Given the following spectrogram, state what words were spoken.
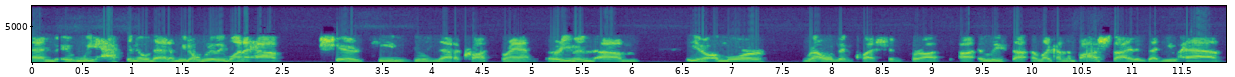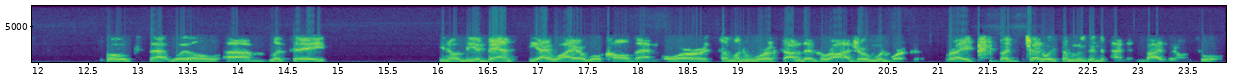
And it, we have to know that. And we don't really want to have shared teams doing that across brands or even, um, you know, a more relevant question for us, uh, at least uh, like on the Bosch side, is that you have folks that will, um, let's say, you know, the advanced DIYer, we'll call them, or someone who works out of their garage or woodworker, right? But generally someone who's independent and buys their own tool.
